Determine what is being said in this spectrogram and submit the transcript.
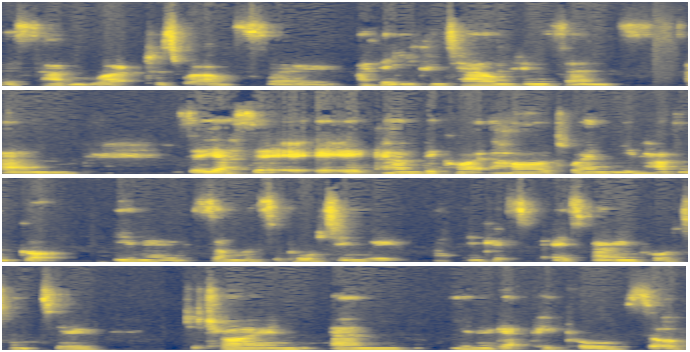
this hadn't worked as well. So I think you can tell in a sense. Um, so yes, it, it, it can be quite hard when you haven't got you know someone supporting you. I think it's it's very important to to try and um, you know get people sort of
